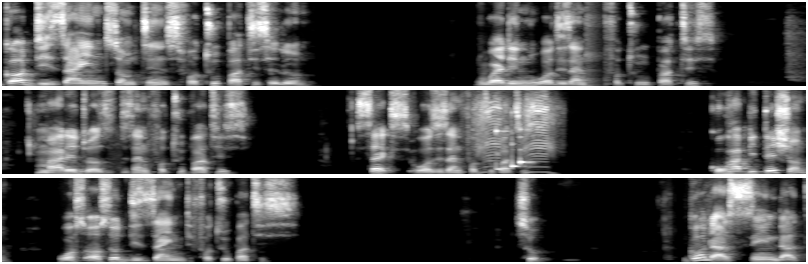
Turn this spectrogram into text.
God designed some things for two parties alone. Wedding was designed for two parties. Marriage was designed for two parties. Sex was designed for two parties. Cohabitation was also designed for two parties. So, God has seen that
